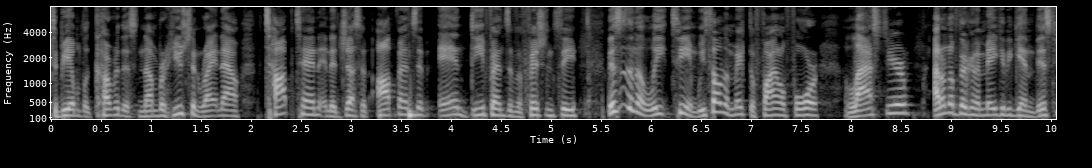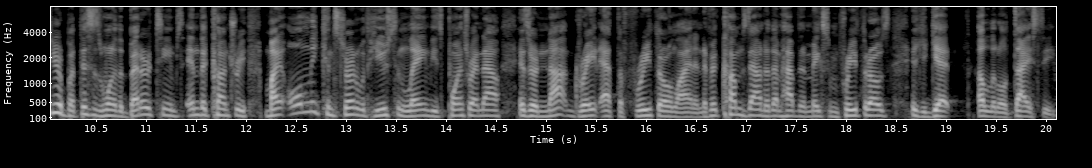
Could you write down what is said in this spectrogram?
to be able to cover this number. Houston, right now, top 10 in adjusted offensive and defensive efficiency. This is an elite team. We saw them make the Final Four last year. I don't know if they're going to make it again this year, but this is one of the better teams in the country. My only concern with Houston laying these points right now is they're not great at the free throw line. And if it comes down to them having to make some free throws, it could get a little dicey.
